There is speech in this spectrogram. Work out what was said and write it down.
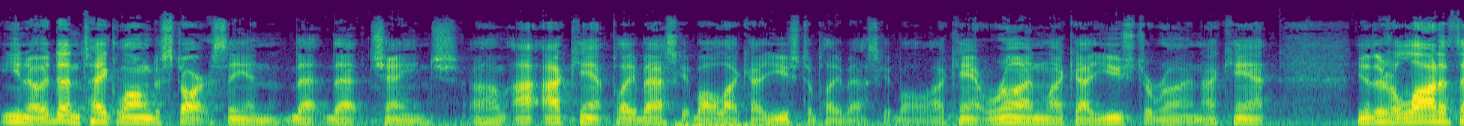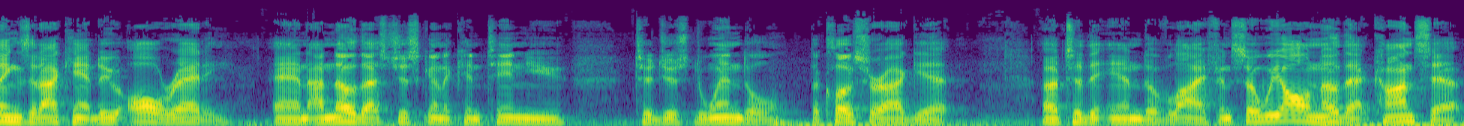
you know, it doesn't take long to start seeing that that change. Um, I, I can't play basketball like I used to play basketball. I can't run like I used to run. I can't. You know, there's a lot of things that I can't do already, and I know that's just going to continue to just dwindle the closer I get uh, to the end of life. And so we all know that concept.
